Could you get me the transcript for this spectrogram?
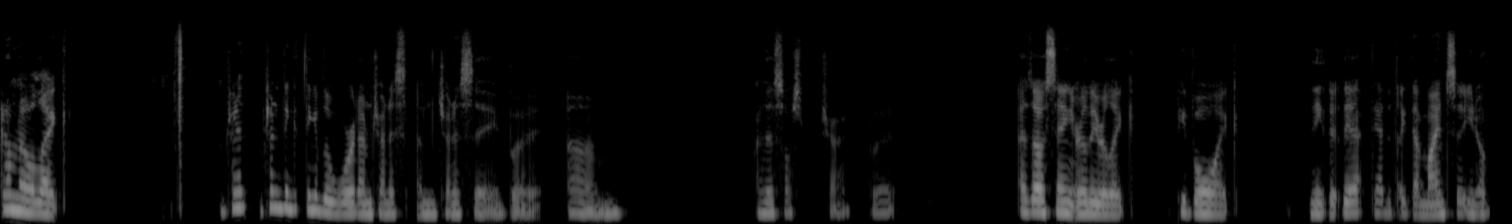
I don't know, like I'm trying to, I'm trying to think think of the word I'm trying to I'm trying to say, but um I just lost track, but as I was saying earlier, like people like they they they they had like that mindset, you know, of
